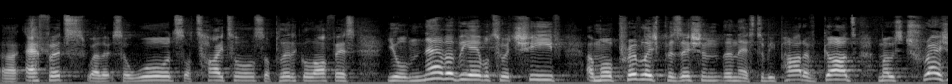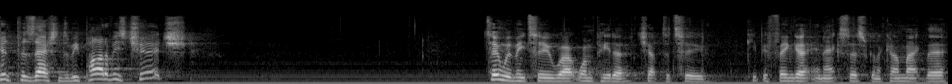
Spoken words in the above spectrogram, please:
uh, efforts, whether it's awards or titles or political office, you'll never be able to achieve a more privileged position than this to be part of God's most treasured possession, to be part of his church. Turn with me to uh, 1 Peter chapter 2. Keep your finger in Exodus. We're going to come back there.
